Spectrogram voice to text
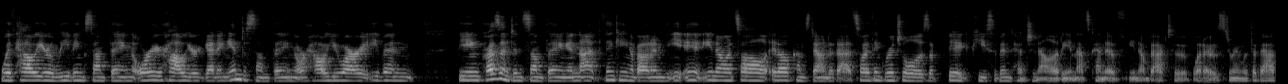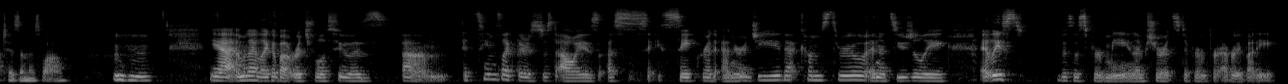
with how you're leaving something or how you're getting into something or how you are even being present in something and not thinking about it you know it's all it all comes down to that. So i think ritual is a big piece of intentionality and that's kind of you know back to what i was doing with the baptism as well. Hmm Yeah, and what I like about ritual too is um, it seems like there's just always a sa- sacred energy that comes through, and it's usually, at least this is for me, and I'm sure it's different for everybody,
